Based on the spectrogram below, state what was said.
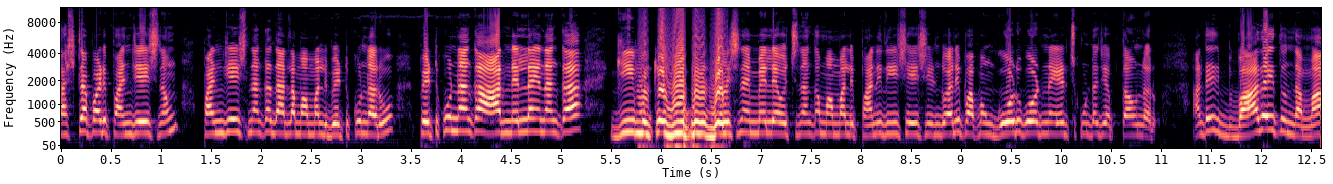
కష్టపడి పని చేసినాం. పని చేసినాక దాంట్లో మమ్మల్ని పెట్టుకున్నారు. పెట్టుకున్నాక ఆరు నెలలు అయినాక గీ ముఖ్య గీ ఇప్పుడు గెలిచిన ఎమ్మెల్యే వచ్చినాక మమ్మల్ని పని తీసేసిండు అని పాపం గోడు గోడున ఏడ్చుకుంటూ చెప్తా ఉన్నారు. అంటే బాధ అవుతుందమ్మా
